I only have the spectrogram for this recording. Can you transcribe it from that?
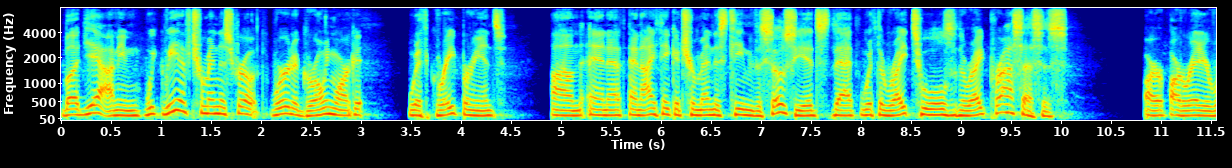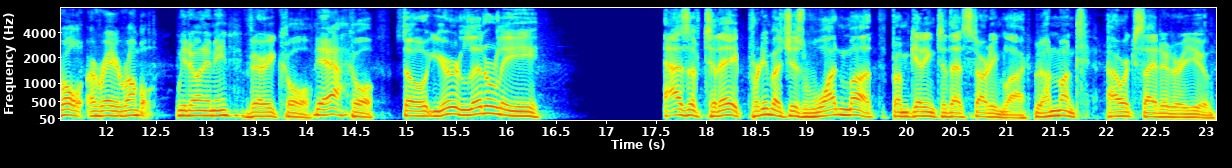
But yeah, I mean we we have tremendous growth. We're in a growing market with great brands. Um, and and I think a tremendous team of associates that, with the right tools and the right processes, are are ready to roll, are ready to rumble. You know what I mean? Very cool. Yeah. Cool. So you're literally, as of today, pretty much just one month from getting to that starting block. One month. How excited are you?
